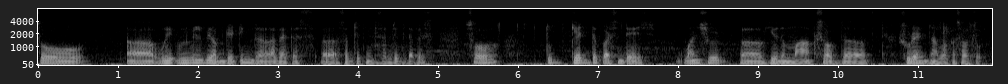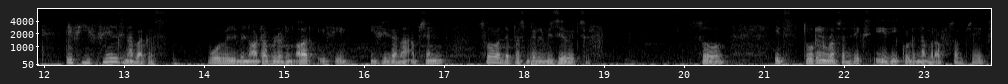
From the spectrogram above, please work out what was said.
So uh, we, we will be updating the abacus uh, subject in the subject database. So to get the percentage one should uh, give the marks of the student in abacus also. If he fails in abacus we will be not uploading or if he if he's an absent so the percentage will be zero itself. So its total number of subjects is equal to number of subjects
